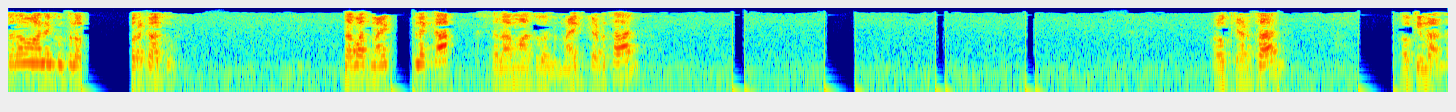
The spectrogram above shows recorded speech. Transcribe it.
ሰላም አለይኩም ተላ ሰባት mic ለካ ሰላማት በል mic ጨርሰሃል OK ጨርሰሃል OK ላላ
